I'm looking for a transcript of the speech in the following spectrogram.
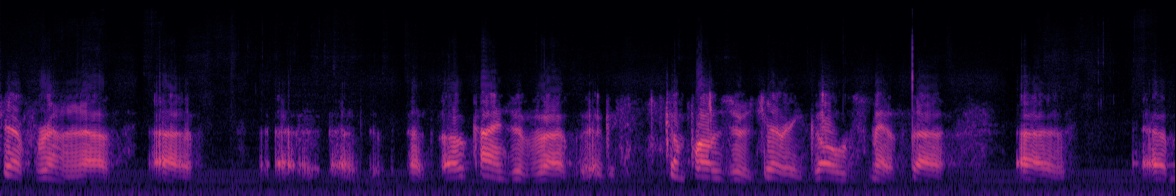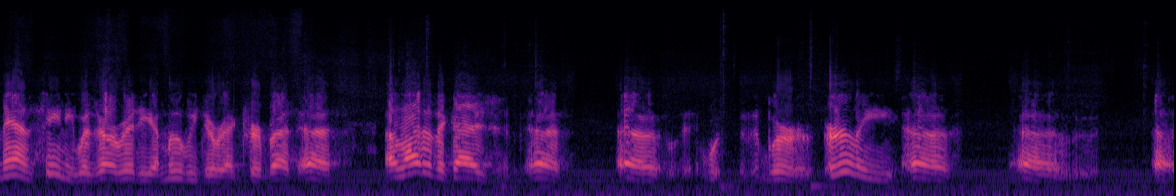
Schifrin, uh, uh, uh, uh, uh, all kinds of uh, composers, Jerry Goldsmith, uh, uh, uh, Mancini was already a movie director, but uh, a lot of the guys uh, uh, were early uh, uh, uh,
